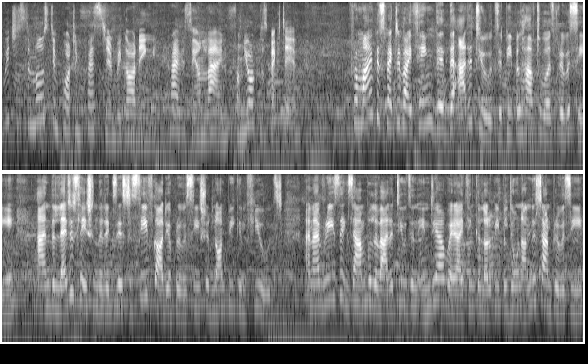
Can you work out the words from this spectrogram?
Which is the most important question regarding privacy online from your perspective? From my perspective, I think that the attitudes that people have towards privacy and the legislation that exists to safeguard your privacy should not be confused. And I've raised the example of attitudes in India where I think a lot of people don't understand privacy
